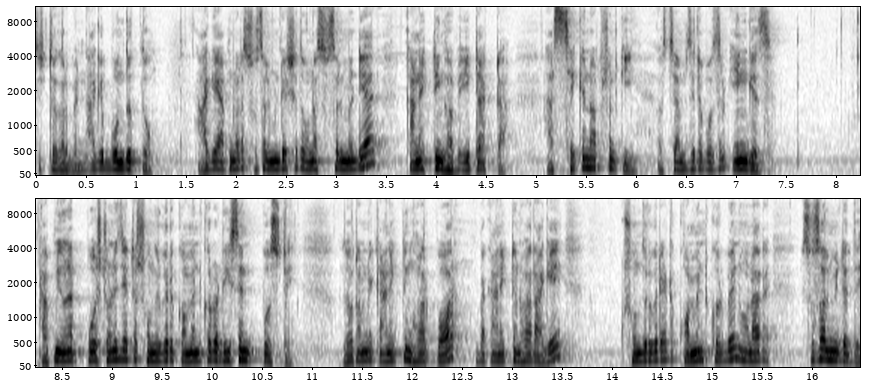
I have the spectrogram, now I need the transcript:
চেষ্টা করবেন। আগে বন্ধুত্ব। আগে আপনারা সোশ্যাল মিডিয়ার সাথে ওনার সোশ্যাল মিডিয়ার কানেক্টিং হবে এটা একটা। আর সেকেন্ড অপশন কী? হচ্ছে আমি যেটা বলছিলাম এঙ্গেজ আপনি ওনার পোস্ট অনুযায়ী একটা সুন্দর করে কমেন্ট করবেন রিসেন্ট পোস্টে যখন আপনি কানেক্টিং হওয়ার পর বা কানেক্টিং হওয়ার আগে সুন্দর করে একটা কমেন্ট করবেন ওনার সোশ্যাল মিডিয়াতে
